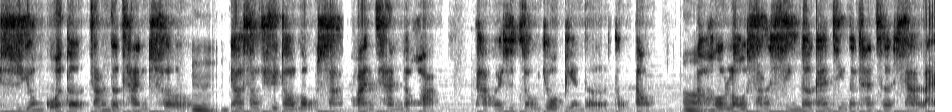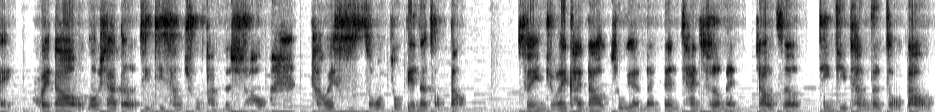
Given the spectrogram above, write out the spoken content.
使用过的脏的餐车，嗯，要上去到楼上换餐的话，它会是走右边的走道，嗯，然后楼上新的干净的餐车下来，回到楼下的经济舱厨房的时候，它会是走左边的走道。所以你就会看到组员们跟餐车们照着经济舱的走道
